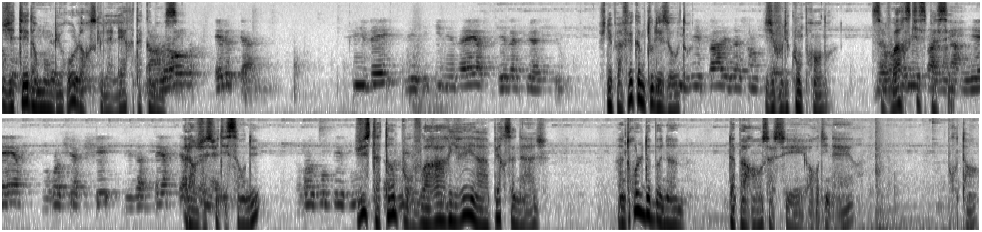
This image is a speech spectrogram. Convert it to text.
J'étais dans mon bureau lorsque l'alerte a commencé. Et le calme. Suivez les itinéraires d'évacuation. Je n'ai pas fait comme tous les autres. J'ai voulu comprendre, savoir ce qui se passait. Alors je suis descendu, juste à temps pour voir arriver un personnage, un drôle de bonhomme, d'apparence assez ordinaire. Pourtant,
